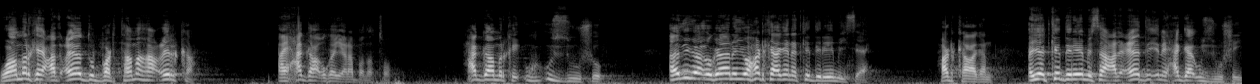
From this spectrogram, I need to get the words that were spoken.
waa markay cadceeddu bartamaha cirka ay xaggaa uga yaro badato. Xaggaa markay u zuusho. Adigaa ogaanayo hadhkaagan aad ka dareemeysaa hadhkaagan ayaad ka dareemaysaa cadceeddii inay xaggaa u zuushay.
